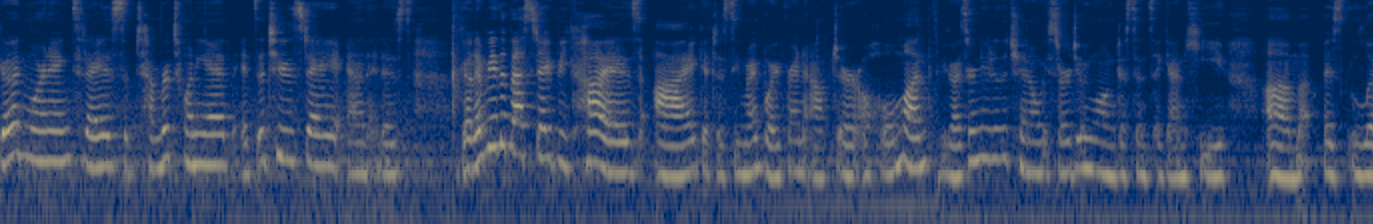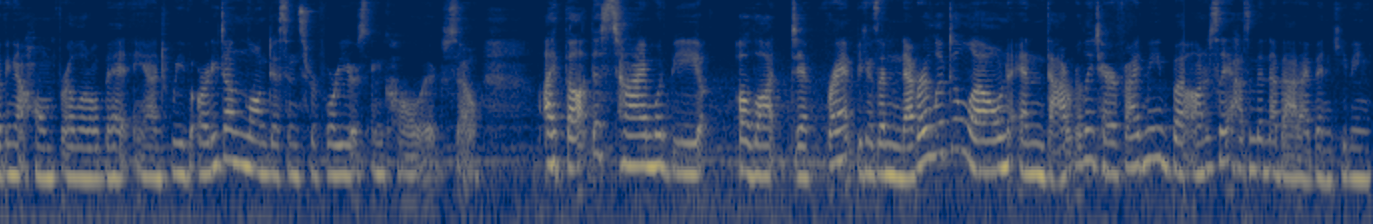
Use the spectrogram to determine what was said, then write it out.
Good morning. Today is September 20th. It's a Tuesday and it is gonna be the best day because I get to see my boyfriend after a whole month. If you guys are new to the channel, we started doing long distance again. He um, is living at home for a little bit and we've already done long distance for four years in college. So I thought this time would be a lot different because I've never lived alone and that really terrified me but honestly it hasn't been that bad I've been keeping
